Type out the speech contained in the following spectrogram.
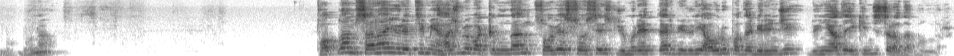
Bu- Buna Toplam sanayi üretimi hacmi bakımından Sovyet Sosyalist Cumhuriyetler Birliği Avrupa'da birinci, dünyada ikinci sırada bulunur.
